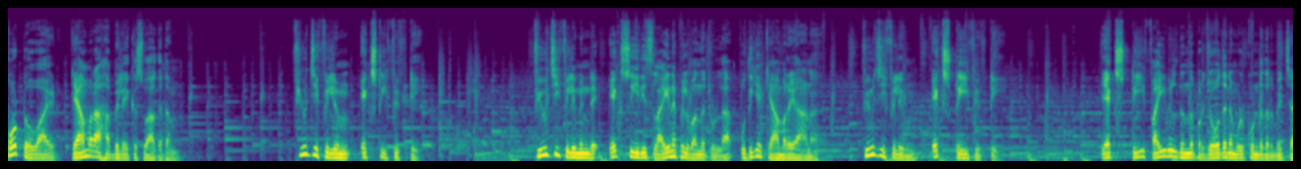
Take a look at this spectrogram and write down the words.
ഫോട്ടോ വൈഡ് ക്യാമറ ഹബിലേക്ക് സ്വാഗതം. Fujifilm X T fifty. ഫ്യൂജി ഫിലിമിന്റെ എക്സ് സീരീസ് ലൈനപ്പിൽ വന്നിട്ടുള്ള പുതിയ ക്യാമറയാണ് Fujifilm X T fifty. X T ഫൈവിൽ നിന്ന് പ്രചോദനം ഉൾക്കൊണ്ട് നിർമ്മിച്ച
